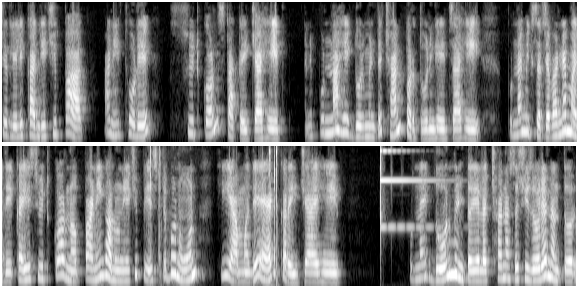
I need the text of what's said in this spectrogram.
चिरलेली कांद्याची पात आणि थोडे स्वीटकॉर्न्स टाकायचे आहेत. आणि पुन्हा हे एक दोन मिनटं छान परतवून घ्यायचं आहे. पुन्हा मिक्सरच्या भांड्यामध्ये काही स्वीटकॉर्न पाणी घालून याची पेस्ट बनवून ही यामध्ये ॲड करायची आहे. पुन्हा एक दोन मिनटं याला छान असं शिजवल्यानंतर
